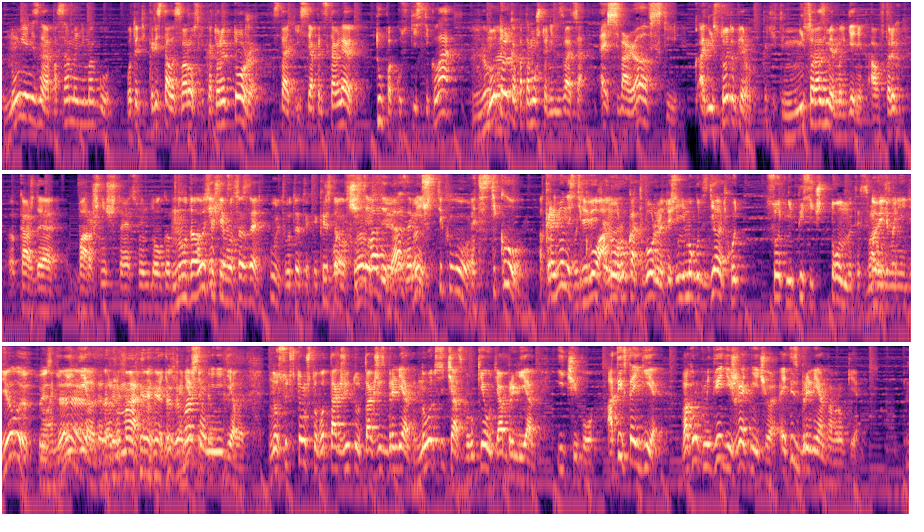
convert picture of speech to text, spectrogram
Ну, я не знаю, по самое не могу. Вот эти кристаллы Сваровски, которые тоже, кстати, из себя представляют тупо куски стекла, ну, но да. только потому, что они называются Сваровский. Они стоят, во-первых, каких-то несоразмерных денег, а во-вторых, каждая барышня считает своим долгом. Ну, удалось этим вот создать культ вот этих кристаллов. Вот, чистой воды, да, заметь. Ну, это стекло. Это стекло. Ограненное стекло, оно рукотворное. То есть они могут сделать хоть сотни тысяч тонн этих сварок. Но, видимо, не делают. То есть, они да. не делают, это же маркетинг. Конечно, они не делают. Но суть в том, что вот так же и тут, так же и с бриллиантами. Ну вот сейчас в руке у тебя бриллиант. И чего? А ты в тайге. Вокруг медведей жрать нечего. И ты с бриллиантом в руке.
